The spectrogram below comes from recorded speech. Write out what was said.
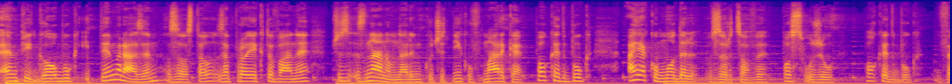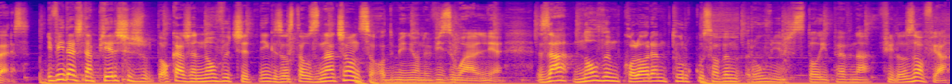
MP GoBook i tym razem został zaprojektowany przez znaną na rynku czytników markę Pocketbook, a jako model wzorcowy posłużył Pocketbook Verse. I widać na pierwszy rzut oka, że nowy czytnik został znacząco odmieniony wizualnie. Za nowym kolorem turkusowym również stoi pewna filozofia.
